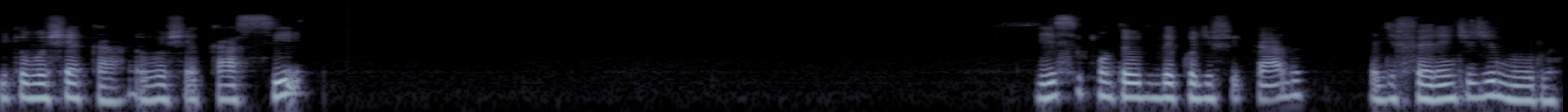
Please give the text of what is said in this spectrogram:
O que eu vou checar? Eu vou checar se esse conteúdo decodificado é diferente de nulo.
